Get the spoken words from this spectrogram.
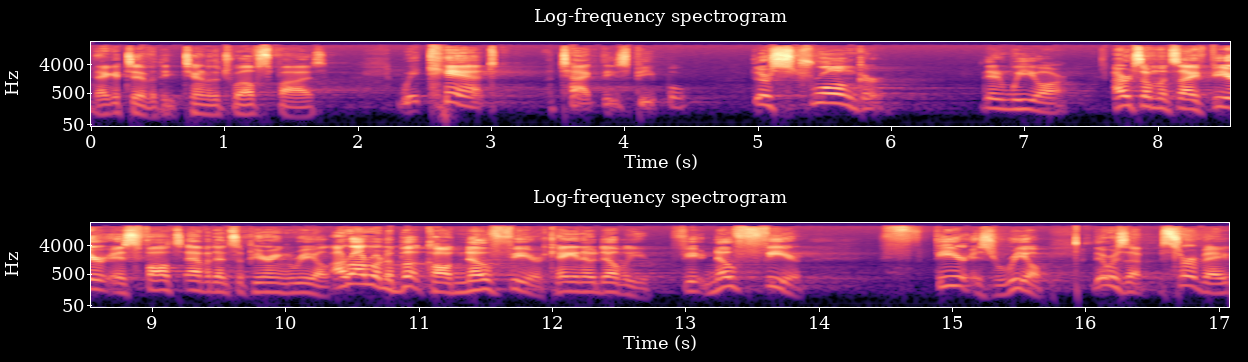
negativity, 10 of the 12 spies. We can't attack these people, they're stronger than we are. I heard someone say fear is false evidence appearing real. I wrote a book called No Fear, K N O W. Fear, no fear. Fear is real. There was a survey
